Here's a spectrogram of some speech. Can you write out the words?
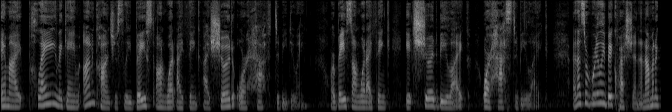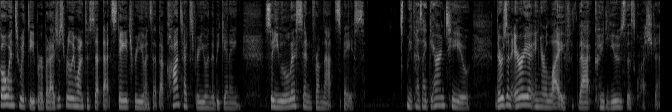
am I playing the game unconsciously based on what I think I should or have to be doing? Or based on what I think it should be like or has to be like? And that's a really big question. And I'm going to go into it deeper, but I just really wanted to set that stage for you and set that context for you in the beginning so you listen from that space. Because I guarantee you, there's an area in your life that could use this question.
